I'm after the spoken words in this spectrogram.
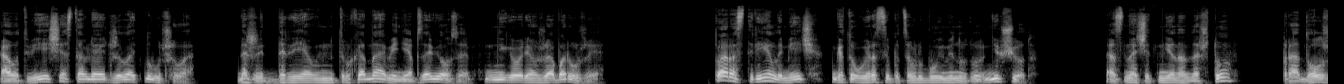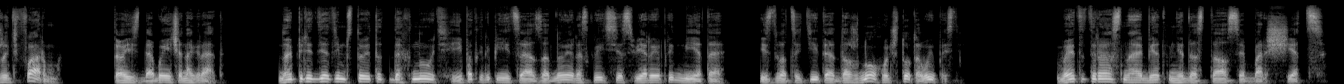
А вот вещи оставляют желать лучшего. Даже древними труханами не обзавелся, не говоря уже об оружии. Пара стрел и меч, готовый рассыпаться в любую минуту, не в счет. А значит, мне надо что? Продолжить фарм, то есть добыча наград. Но перед этим стоит отдохнуть и подкрепиться, а заодно и раскрыть все сферы предмета. Из двадцати-то должно хоть что-то выпасть. В этот раз на обед мне достался борщец.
